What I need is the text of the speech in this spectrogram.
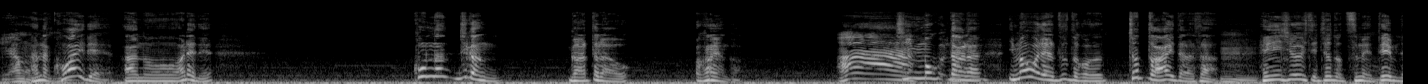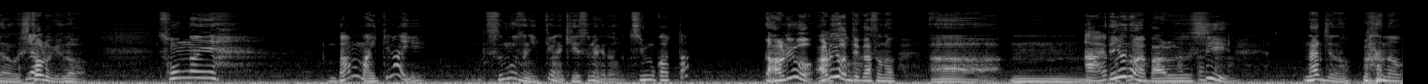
いやもうあんな怖いで。あのあれやで。こんな時間があったらあかんやんか。ああ沈黙。だから今まではずっとこうちょっと空いたらさ、うん。編集してちょっと詰めてみたいなのしとるけど。そんなにバンバンいってない？スムーズにいくような気するんやけど沈黙あった？あるよあるよっていうかそのああうーんっていうのはやっぱあるしなんていうの？あの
